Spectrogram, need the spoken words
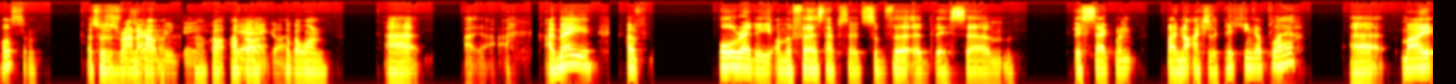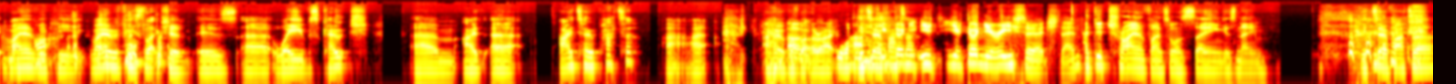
Awesome. Let's just round it out. I've got, I've Yeah, got, go. I've got one. Uh, I, I- I may have already on the first episode subverted this um this segment by not actually picking a player. Uh, my my Oh. MVP my MVP selection is uh Waves coach. Um, I uh Ito Pata. I I, I hope I Oh, got it right. wow. You've done, you, you've done your research then. I did try and find someone saying his name. Ito Pata.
